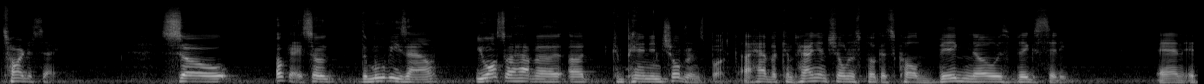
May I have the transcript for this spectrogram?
It's hard to say. So, okay, so the movie's out. You also have a, a companion children's book. I have a companion children's book. It's called Big Nose, Big City. And it,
